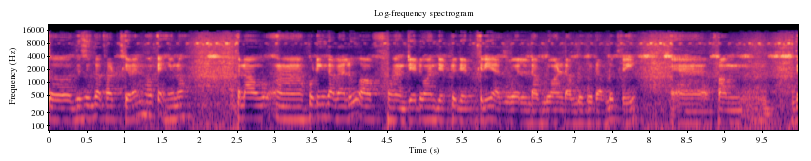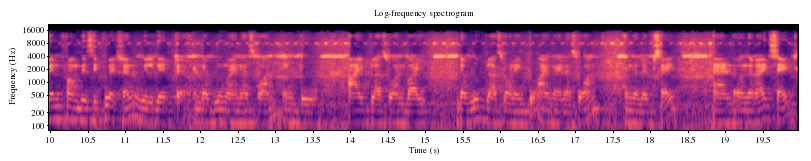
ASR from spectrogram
so this is the third theorem okay you know. So now uh, putting the value of uh, Z1, Z2, Z3 as well W1, W2, W3 uh, from then from this equation we'll get W minus 1 into I plus 1 by W plus 1 into I minus 1 in the left side. And on the right side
